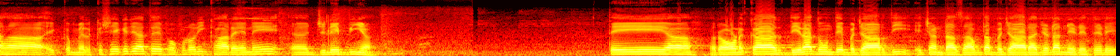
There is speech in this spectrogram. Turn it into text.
ਆਹ ਇੱਕ ਮਿਲਕ ਸ਼ੇਕ ਜਿਹਾ ਤੇ ਫੁੱਫੜੋ ਨਹੀਂ ਖਾ ਰਹੇ ਨੇ ਅ, ਜਲੇਬੀਆਂ। ਤੇ ਆ ਰੌਣਕਾ ਦੇਹਰਾਦੂਨ ਦੇ ਬਾਜ਼ਾਰ ਦੀ ਇਹ ਝੰਡਾ ਸਾਹਿਬ ਦਾ ਬਾਜ਼ਾਰ ਆ ਜਿਹੜਾ ਨੇੜੇ ਤੇੜੇ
